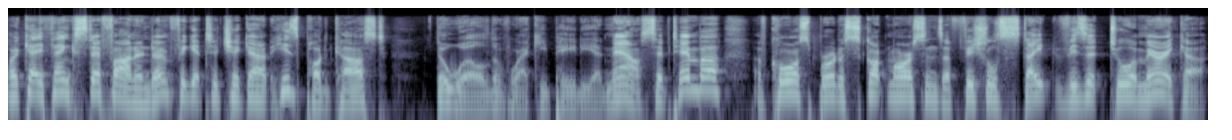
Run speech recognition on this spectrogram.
Okay, thanks, Stefan. And don't forget to check out his podcast, The World of Wackypedia. Now, September, of course, brought us Scott Morrison's official state visit to America.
